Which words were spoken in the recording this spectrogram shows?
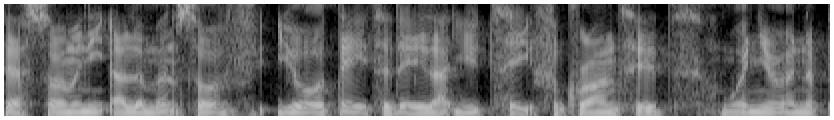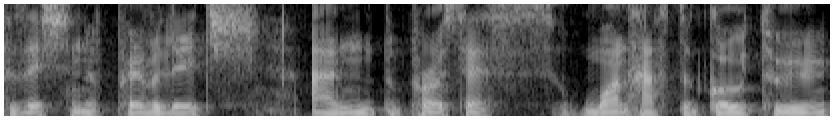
there's so many elements of your day to day that you take for granted when you're in a position of privilege and the process one has to go through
